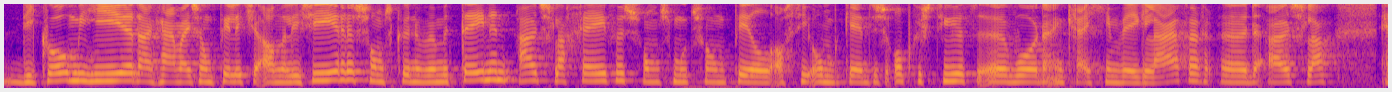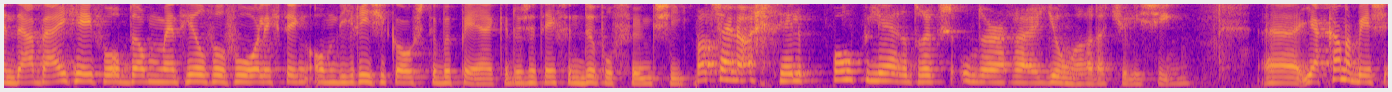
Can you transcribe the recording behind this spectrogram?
die komen hier, dan gaan wij zo'n pilletje analyseren. Soms kunnen we meteen een uitslag geven. Soms moet zo'n pil, als die onbekend is, opgestuurd eh, worden en krijg je een week later de uitslag. En daarbij geven we op dat moment heel veel voorlichting om die risico's te beperken. Dus het heeft een dubbelfunctie. Wat zijn nou echt hele populaire drugs onder jongeren dat jullie zien? Ja, cannabis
